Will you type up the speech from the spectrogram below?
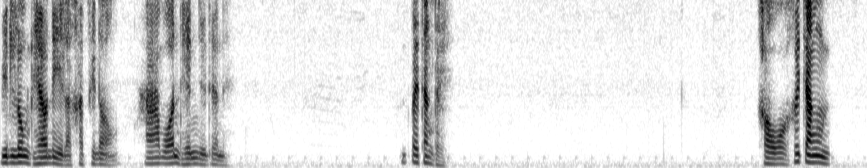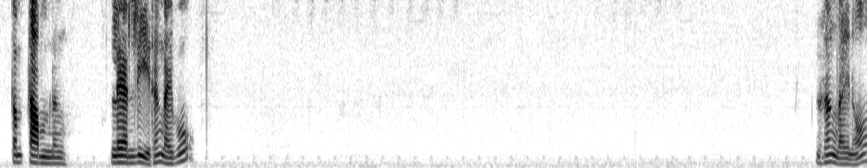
บินลงแถวนี่แหละครับ พี่น้องหาบอลเห็นอยู่เดี๋ยวนี้ ไปทางใดเขาคือจังต่ำๆหนึ่งแลนลี่ทางไหนบุอยู่ทางไหนเนาะ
